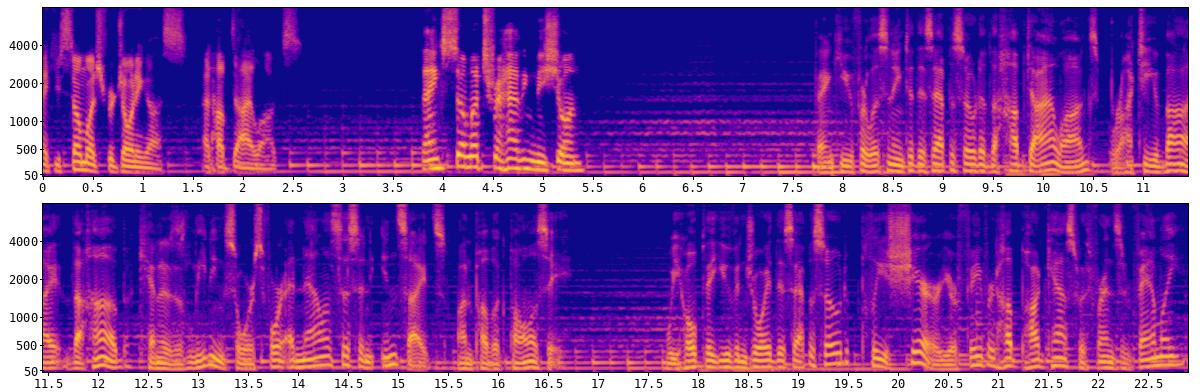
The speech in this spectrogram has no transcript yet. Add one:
thank you so much for joining us at Hub Dialogues. Thanks so much for having me, Sean. Thank you for listening to this episode of the Hub Dialogues, brought to you by The Hub, Canada's leading source for analysis and insights on public policy. We hope that you've enjoyed this episode. Please share your favorite Hub podcast with friends and family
